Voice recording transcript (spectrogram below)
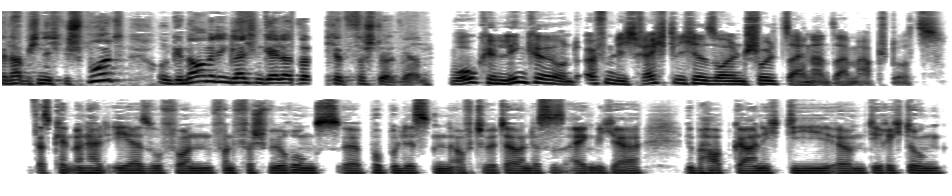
dann habe ich nicht gespurt und genau mit den gleichen Geldern soll ich jetzt zerstört werden. Woke Linke und öffentlich-rechtliche sollen schuld sein an seinem Absturz das kennt man halt eher so von, von Verschwörungspopulisten auf Twitter. Und das ist eigentlich ja überhaupt gar nicht die, ähm, die Richtung,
